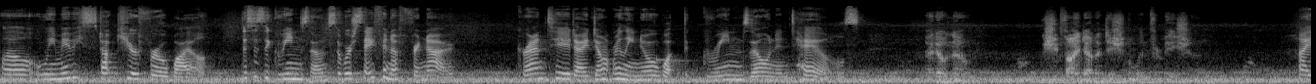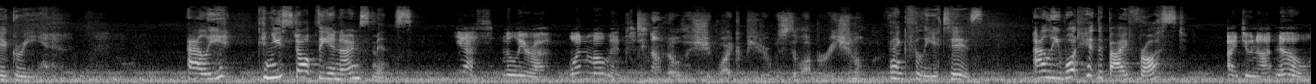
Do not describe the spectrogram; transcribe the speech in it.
Well, we may be stuck here for a while. This is a green zone, so we're safe enough for now. Granted, I don't really know what the green zone entails. I don't know. We should find out additional information. I agree. Ali, can you stop the announcements? Yes, Nolira. One moment. I did not know the shipwide computer was still operational. Thankfully, it is. Ali, what hit the Bifrost? I do not know.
